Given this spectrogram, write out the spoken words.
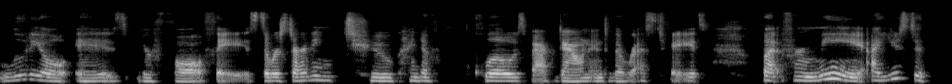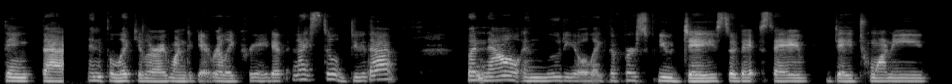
luteal is your fall phase. So we're starting to kind of close back down into the rest phase. But for me, I used to think that in follicular, I wanted to get really creative, and I still do that. But now in luteal, like the first few days, so they say day 20,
